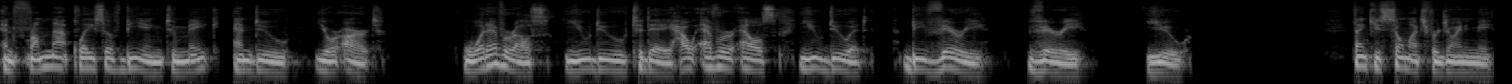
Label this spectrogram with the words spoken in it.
and from that place of being to make and do your art. Whatever else you do today, however else you do it, be very, very you. Thank you so much for joining me.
